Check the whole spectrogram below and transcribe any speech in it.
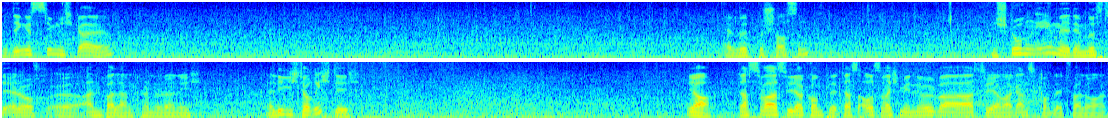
Das Ding ist ziemlich geil. Er wird beschossen. Den sturen Emil, den müsste er doch äh, anballern können, oder nicht? Da liege ich doch richtig. Ja, das war es wieder komplett. Das Ausweichmanöver hast du ja mal ganz komplett verloren.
